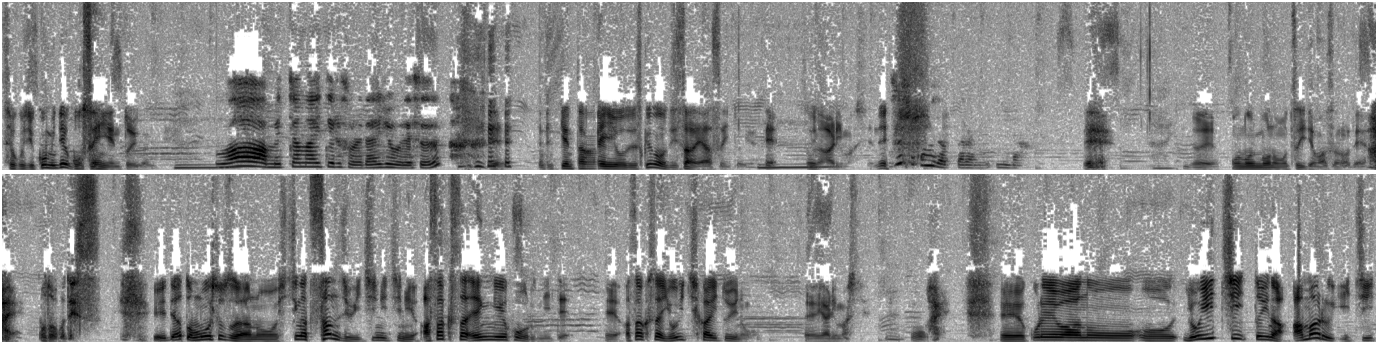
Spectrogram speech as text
食事込みで5000円というふうに。うわー、めっちゃ泣いてる、それ大丈夫です？えー一見高いようですけど、実は安いというねうん、そういうのがありましてね。ずっと込みだったらね、いいな。えはい。ーえ。ーお飲み物もついてますので、はい、お得です。えーで、あともう一つ、あの、7月31日に浅草園芸ホールにて、えー浅草夜市会というのを、えーやりまして、うん。はい。えーこれは、あのお夜市というのは余る市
